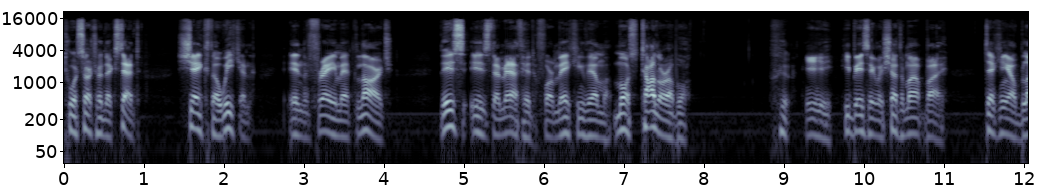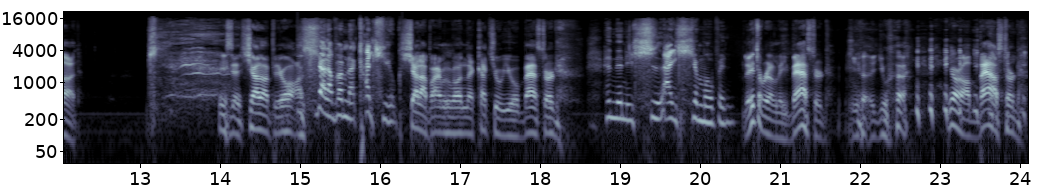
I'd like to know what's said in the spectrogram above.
to a certain extent, shake the weaken in the frame at large, this is the method for making them most tolerable. he he basically shut them up by taking out blood. he said, "Shut up, you ass! Shut up, I'm to cut you. Shut up! I'm going to cut you, you bastard! And then he sliced him open. Literally, bastard! You you you're a bastard!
